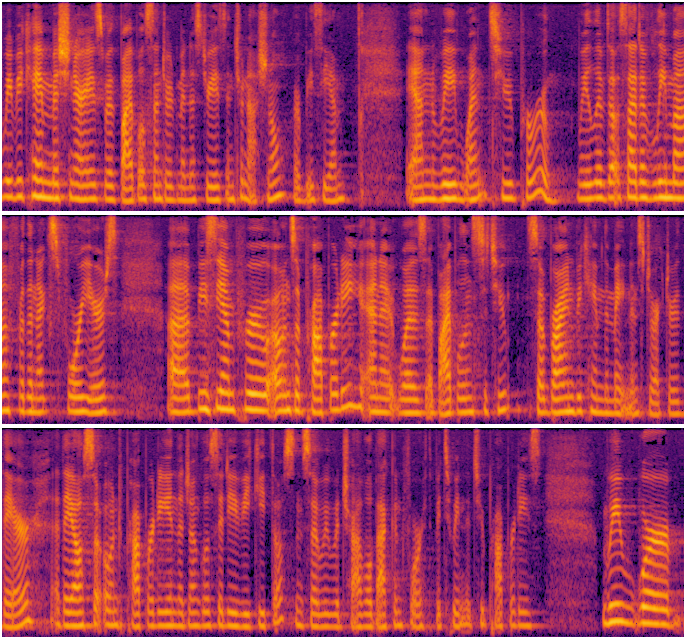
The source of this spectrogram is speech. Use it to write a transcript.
we became missionaries with Bible Centered Ministries International, or BCM, and we went to Peru. We lived outside of Lima for the next four years. Uh, BCM Peru owns a property, and it was a Bible Institute. So Brian became the maintenance director there. They also owned property in the jungle city of Iquitos, and so we would travel back and forth between the two properties. We were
